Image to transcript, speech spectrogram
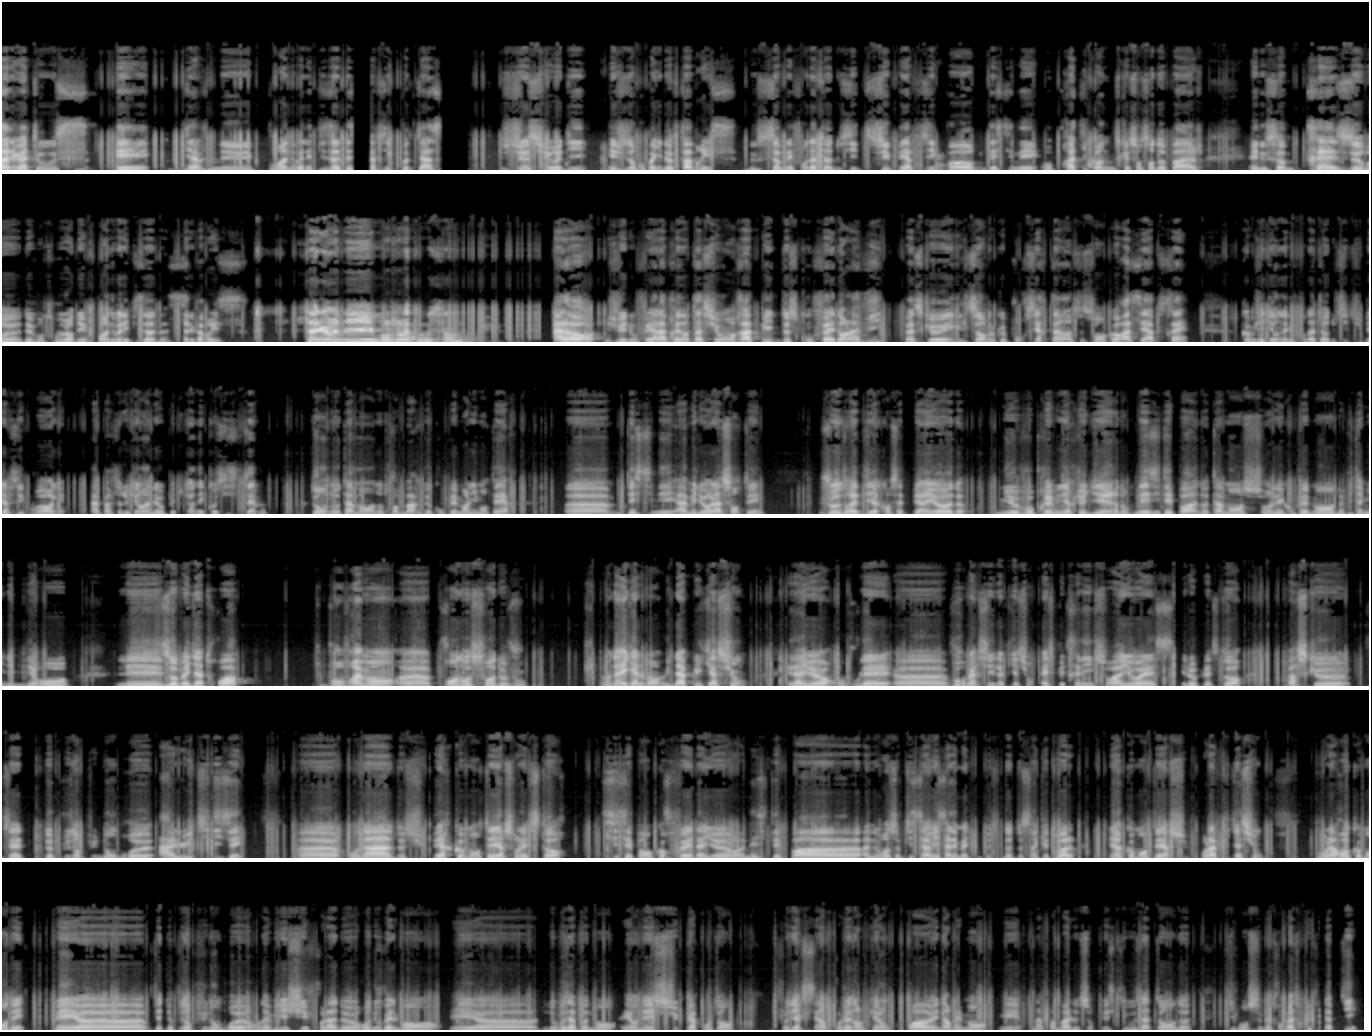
Salut à tous et bienvenue pour un nouvel épisode des Superphysique Podcast. Je suis Rudy et je suis en compagnie de Fabrice. Nous sommes les fondateurs du site superphysique.org destiné aux pratiquants de musculation sans dopage et nous sommes très heureux de vous retrouver aujourd'hui pour un nouvel épisode. Salut Fabrice. Salut Rudy, bonjour à tous. Alors, je vais nous faire la présentation rapide de ce qu'on fait dans la vie parce que il semble que pour certains ce soit encore assez abstrait. Comme j'ai dit, on est les fondateurs du site superphysique.org, à partir duquel on a développé tout un écosystème, dont notamment notre marque de compléments alimentaires, euh, destinée à améliorer la santé. J'oserais dire qu'en cette période, mieux vaut prévenir que guérir, donc n'hésitez pas, notamment sur les compléments de vitamines et minéraux, les oméga 3, pour vraiment euh, prendre soin de vous. On a également une application, et d'ailleurs, on voulait euh, vous remercier, l'application SP Training sur iOS et le Play Store, parce que vous êtes de plus en plus nombreux à l'utiliser. Euh, on a de super commentaires sur les stores. Si c'est pas encore fait, d'ailleurs, n'hésitez pas euh, à nous rendre ce petit service, à aller mettre une petite note de 5 étoiles et un commentaire pour l'application pour la recommander. Mais euh, vous êtes de plus en plus nombreux. On a vu les chiffres là de renouvellement et de nouveaux abonnements et on est super content. Il faut dire que c'est un projet dans lequel on croit énormément et on a pas mal de surprises qui vous attendent, qui vont se mettre en place petit à petit.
